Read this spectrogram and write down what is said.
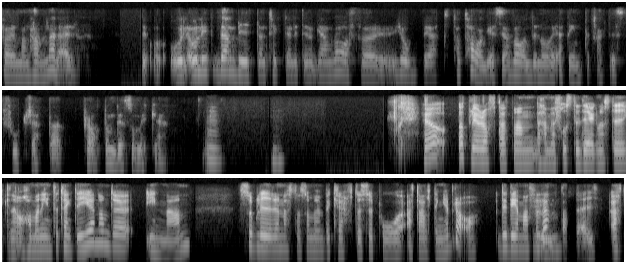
förrän man hamnar där. Och, och, och, den biten tyckte jag lite grann var för jobbig att ta tag i så jag valde nog att inte faktiskt fortsätta prata om det så mycket. Mm. Mm. Jag upplever ofta att man, det här med fosterdiagnostiken, har man inte tänkt igenom det innan så blir det nästan som en bekräftelse på att allting är bra. Det är det man mm. förväntar sig. Att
